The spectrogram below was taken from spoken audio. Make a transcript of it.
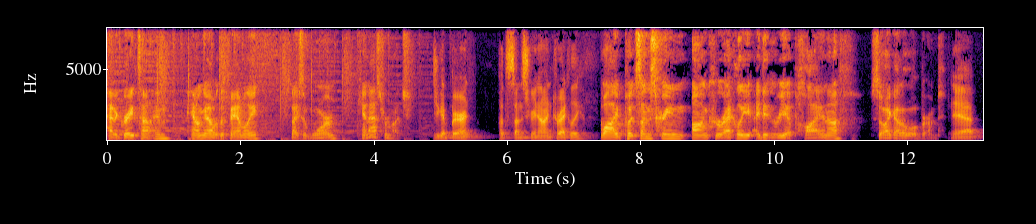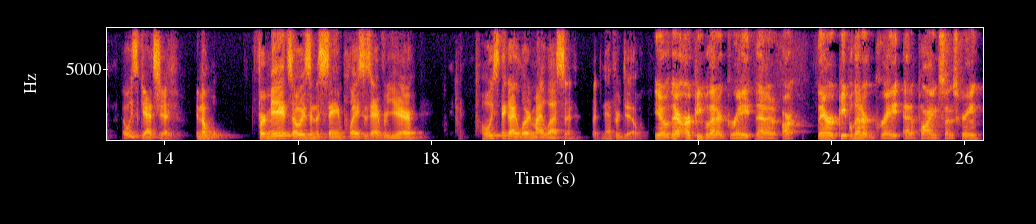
Had a great time. Hung out with the family. It's nice and warm. Can't ask for much. Did you get burnt? Put sunscreen on correctly? While I put sunscreen on correctly, I didn't reapply enough, so I got a little burned. Yeah, always gets you. In the for me, it's always in the same places every year always think I learned my lesson, but never do. You know, there are people that are great that are there are people that are great at applying sunscreen,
